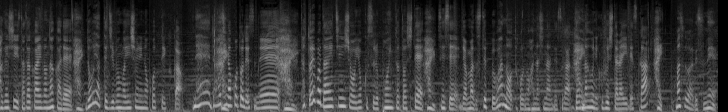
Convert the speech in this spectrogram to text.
激しい戦いの中で、はい。どうやって自分が印象に残っていくか。ね大事なことですね、はい、例えば第一印象を良くするポイントとして、はい。先生じゃあまずステップ1のところのお話なんですがどんな風に工夫したらいいですか、はい、まずはですね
